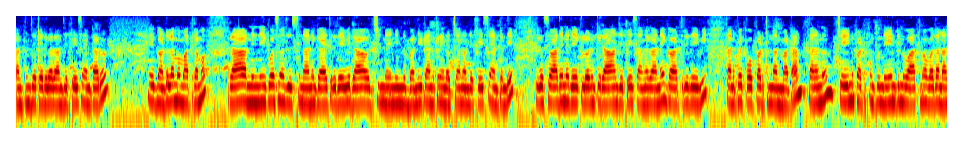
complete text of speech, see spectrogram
కనిపించట్లేదు కదా అని చెప్పేసి అంటారు. ఈ గంటలమ్మ మాత్రము? రా నేను నీకోసమే చూస్తున్నాను. గాయత్రీదేవి రా వచ్చి నేను నిన్ను బంధించడానికి నేను వచ్చాను అని చెప్పేసి అంటుంది. ఇక స్వాధీన రేఖలోనికి రా అని చెప్పేసి అనగానే గాయత్రీదేవి తనపై కోపడుతుంది అనమాట తనను చేయిని పట్టుకుంటుంది. ఏంటి నువ్వు ఆత్మ కదా నా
